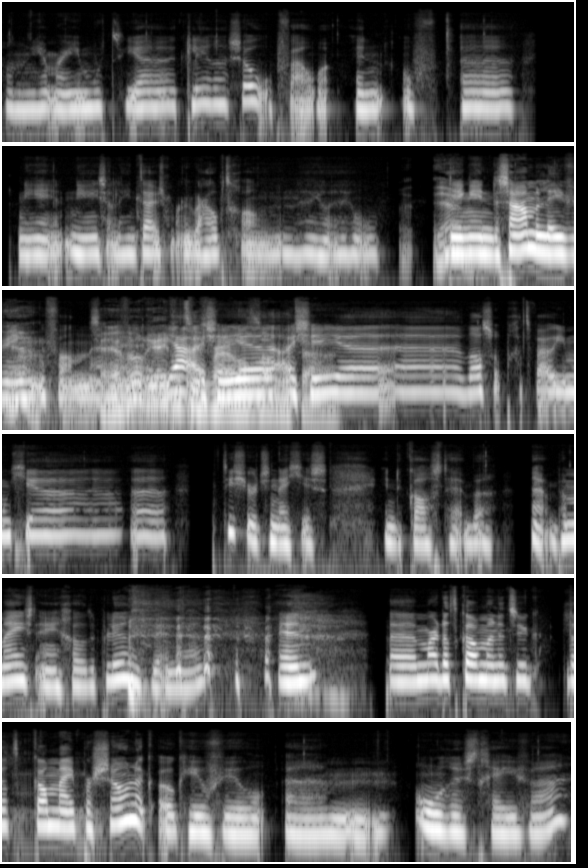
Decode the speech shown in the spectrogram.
van ja, maar je moet je kleren zo opvouwen. En of niet, niet eens alleen thuis, maar überhaupt gewoon een heel, heel Ja. dingen in de samenleving. Ja. Van, ja, als je je, als je, je was op gaat vouwen, je moet je t-shirts netjes in de kast hebben. Nou, bij mij is het één grote pleurisbende. en, eh, maar dat kan me natuurlijk, dat kan mij persoonlijk ook heel veel ehm, onrust geven.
